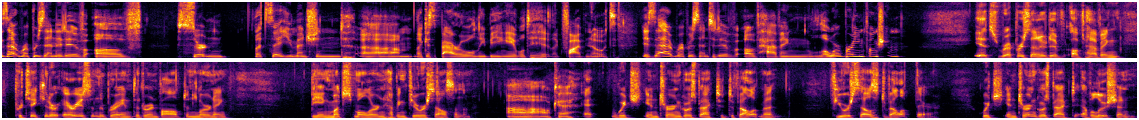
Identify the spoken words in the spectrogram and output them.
is that representative of certain? Let's say you mentioned um, like a sparrow only being able to hit like five notes. Is that representative of having lower brain function? It's representative of having particular areas in the brain that are involved in learning being much smaller and having fewer cells in them. Ah, okay. eh, which in turn goes back to development. Fewer cells develop there, which in turn goes back to evolution.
